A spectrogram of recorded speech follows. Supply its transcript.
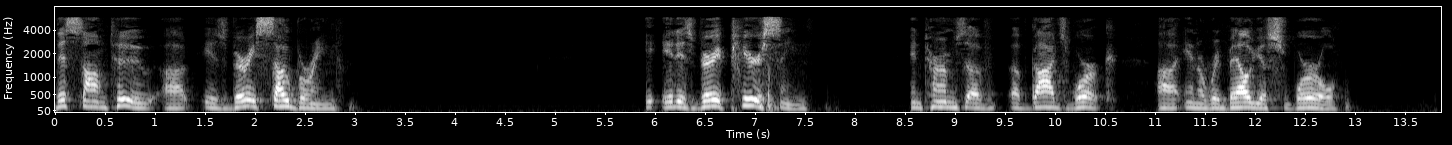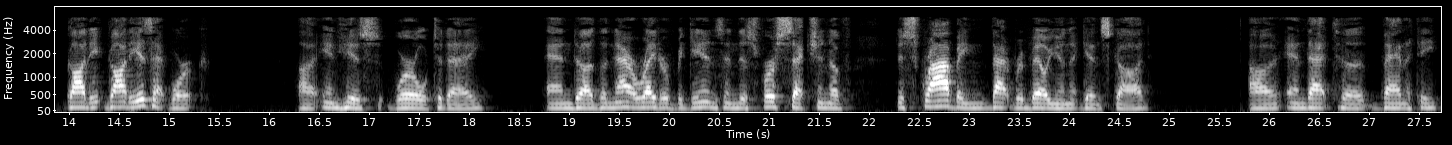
this Psalm 2 uh, is very sobering. It, it is very piercing in terms of, of God's work uh, in a rebellious world. God, God is at work uh, in His world today. And uh, the narrator begins in this first section of describing that rebellion against God uh, and that uh, vanity.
